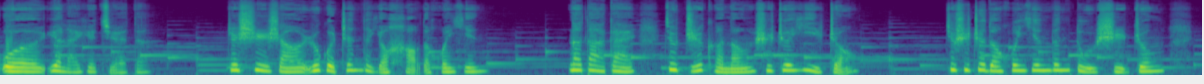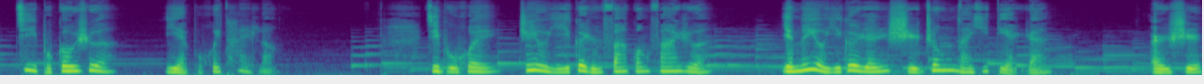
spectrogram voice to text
我越来越觉得，这世上如果真的有好的婚姻，那大概就只可能是这一种，就是这段婚姻温度适中，既不够热，也不会太冷，既不会只有一个人发光发热，也没有一个人始终难以点燃，而是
